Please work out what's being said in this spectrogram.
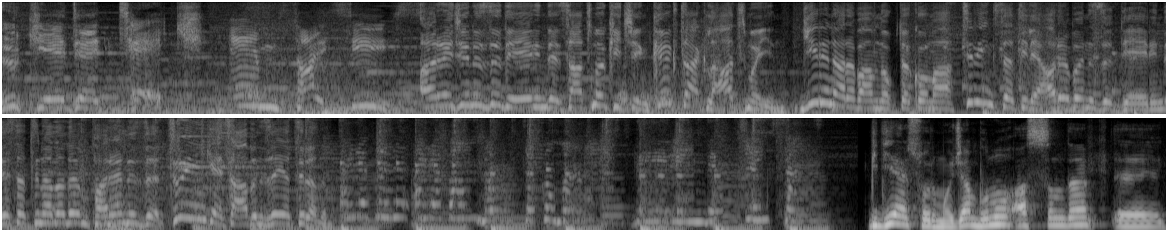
Türkiye'de tek. Emsalsiz. Aracınızı değerinde satmak için 40 takla atmayın. Girin arabam.com'a Trinksat ile arabanızı değerinde satın alalım, paranızı Trink hesabınıza yatıralım. Arabanı arabam.com'a Değerinde trink sat. Bir diğer sorum hocam bunu aslında e,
